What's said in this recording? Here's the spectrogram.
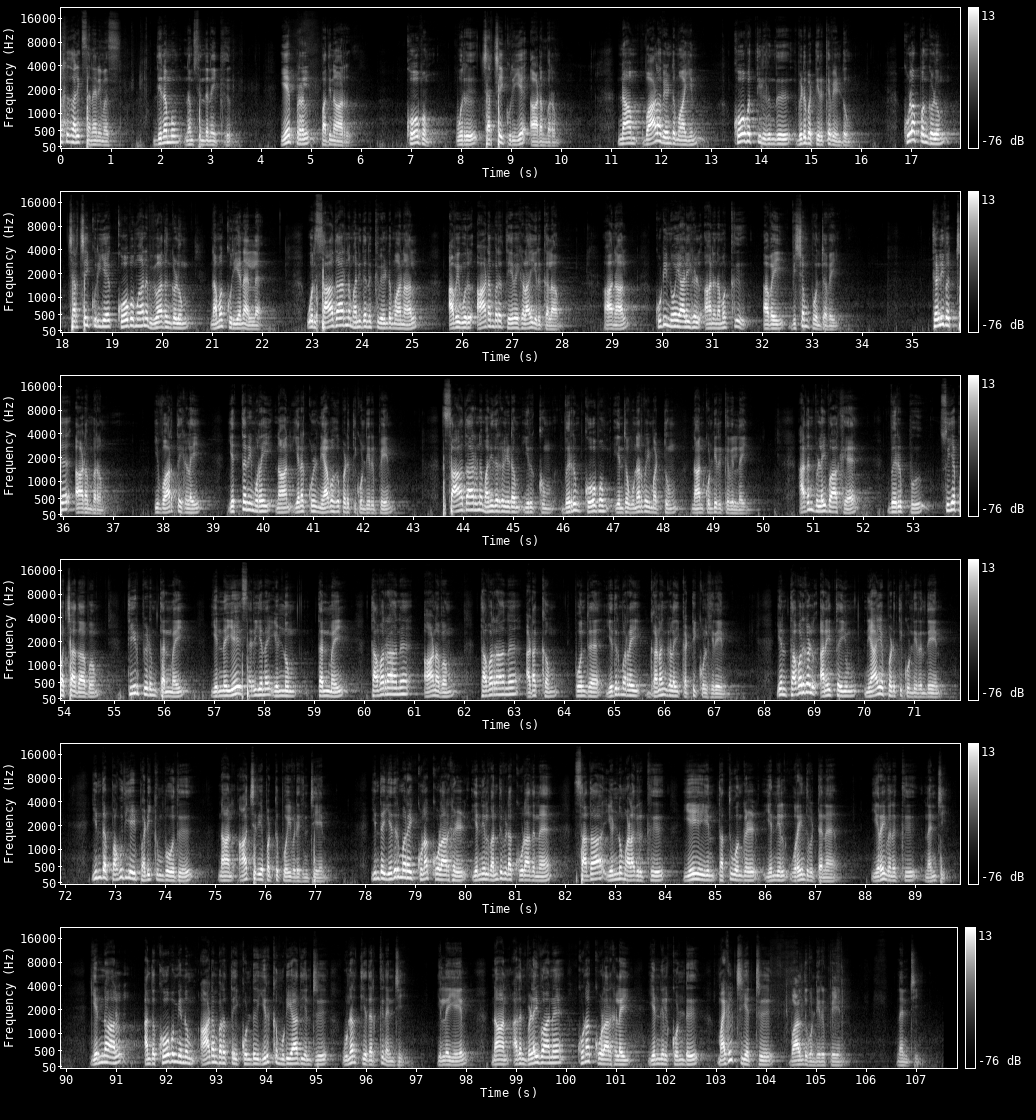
Alcoholics anonymous தினமும் நம் சிந்தனைக்கு ஏப்ரல் பதினாறு கோபம் ஒரு சர்ச்சைக்குரிய ஆடம்பரம். நாம் வாழ வேண்டுமாயின் கோபத்திலிருந்து விடுபட்டிருக்க வேண்டும். குழப்பங்களும் சர்ச்சைக்குரிய கோபமான விவாதங்களும் நமக்குரியன அல்ல. ஒரு சாதாரண மனிதனுக்கு வேண்டுமானால் அவை ஒரு ஆடம்பர தேவைகளாய் இருக்கலாம். ஆனால் குடிநோயாளிகள் ஆன நமக்கு அவை விஷம் போன்றவை. தெளிவற்ற ஆடம்பரம். இவ்வார்த்தைகளை எத்தனை முறை நான் எனக்குள் ஞாபகப்படுத்தி கொண்டிருப்பேன். சாதாரண மனிதர்களிடம் இருக்கும் வெறும் கோபம் என்ற உணர்வை மட்டும் நான் கொண்டிருக்கவில்லை. அதன் விளைவாக வெறுப்பு சுய பச்சாதாபம் தீர்ப்பிடும் தன்மை என்னையே சரியென எண்ணும் தன்மை தவறான ஆணவம் தவறான அடக்கம் போன்ற எதிர்மறை கணங்களை கட்டிக்கொள்கிறேன். என் தவறுகள் அனைத்தையும் நியாயப்படுத்தி கொண்டிருந்தேன். இந்த பகுதியை படிக்கும்போது நான் ஆச்சரியப்பட்டு போய்விடுகின்றேன். இந்த எதிர்மறை குணக்கோளாறுகள் என்னில் வந்துவிடக்கூடாதென சதா எண்ணும் அளவிற்கு ஏஐயின் தத்துவங்கள் என்னில் உறைந்துவிட்டன. இறைவனுக்கு நன்றி. என்னால் அந்த கோபம் என்னும் ஆடம்பரத்தை கொண்டு இருக்க முடியாது என்று உணர்த்தியதற்கு நன்றி. இல்லையேல் நான் அதன் விளைவான குணக்கோளாறுகளை என்னில் கொண்டு மகிழ்ச்சியற்று வாழ்ந்து கொண்டிருப்பேன். நன்றி.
